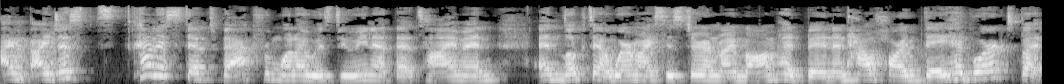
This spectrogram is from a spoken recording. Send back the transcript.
I, I just kind of stepped back from what I was doing at that time and, and looked at where my sister and my mom had been and how hard they had worked, but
